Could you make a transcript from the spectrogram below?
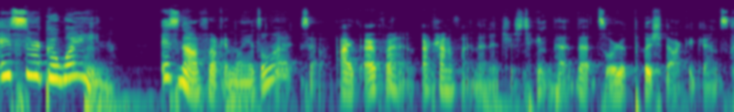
It's sir gawain it's not fucking Lancelot. So I, I find it, I kind of find that interesting that that sort of pushback against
